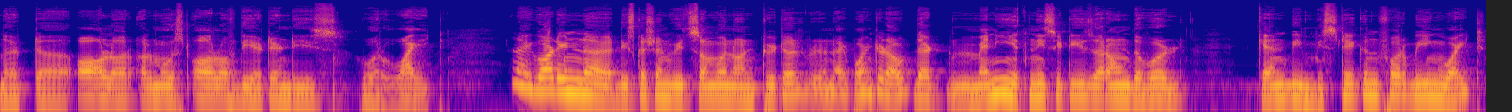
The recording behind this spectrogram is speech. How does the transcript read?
that uh, all or almost all of the attendees were white. And I got in a discussion with someone on Twitter and I pointed out that many ethnicities around the world can be mistaken for being white.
